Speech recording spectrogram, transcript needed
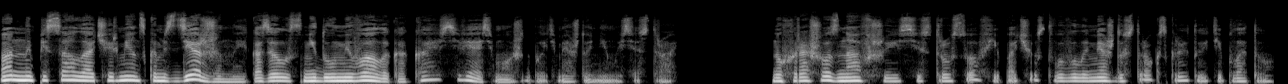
Анна писала о Черменском сдержанно и, казалось, недоумевала, какая связь может быть между ним и сестрой. Но хорошо знавшая сестру Софьи почувствовала между строк скрытую теплоту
